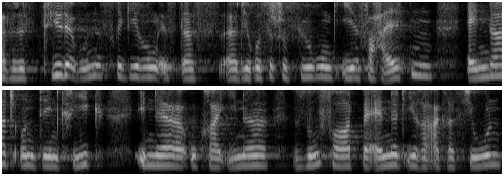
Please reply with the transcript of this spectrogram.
Also das Ziel der Bundesregierung ist, dass äh, die russische Führung ihr Verhalten ändert und den Krieg in der Ukraine sofort beendet, ihre Aggression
